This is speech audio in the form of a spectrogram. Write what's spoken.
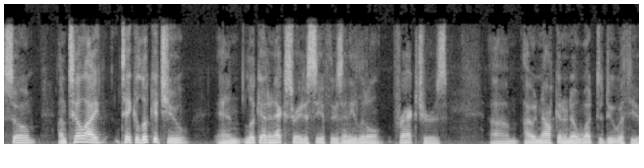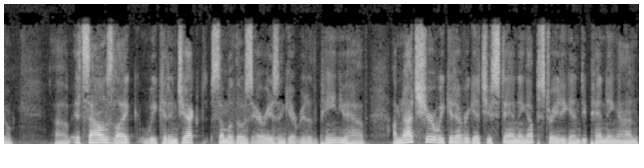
So until I take a look at you and look at an x-ray to see if there's any little fractures, um, I'm not going to know what to do with you. Uh, it sounds like we could inject some of those areas and get rid of the pain you have. I'm not sure we could ever get you standing up straight again, depending on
